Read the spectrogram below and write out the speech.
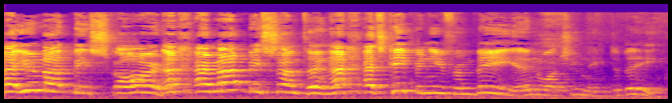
uh, you might be scarred. there uh, might be something that's keeping you from being what you need to be.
